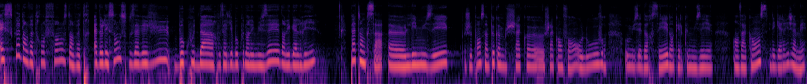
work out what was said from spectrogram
Est-ce que dans votre enfance, dans votre adolescence, vous avez vu beaucoup d'art? Vous alliez beaucoup dans les musées, dans les galeries? Pas tant que ça. Euh, les musées, je pense un peu comme chaque, euh, chaque enfant, au Louvre, au musée d'Orsay, dans quelques musées en vacances. Les galeries, jamais.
